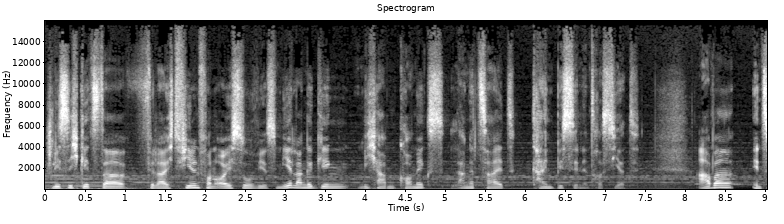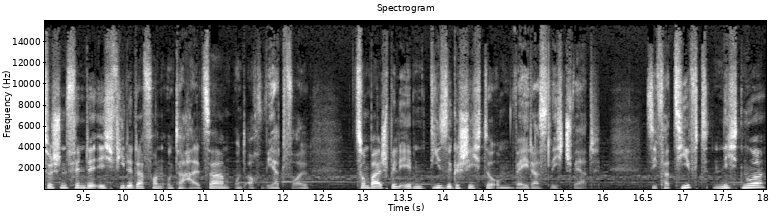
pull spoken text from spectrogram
Schließlich geht es da vielleicht vielen von euch so, wie es mir lange ging. Mich haben Comics lange Zeit kein bisschen interessiert. Aber inzwischen finde ich viele davon unterhaltsam und auch wertvoll. Zum Beispiel eben diese Geschichte um Vaders Lichtschwert. Sie vertieft nicht nur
